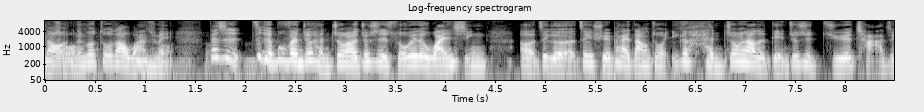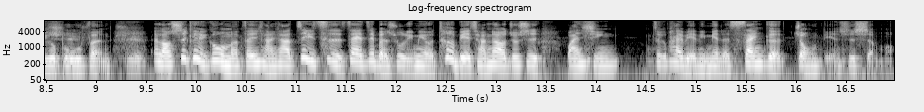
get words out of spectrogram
到能够做到完美。。但是这个部分就很重要，就是所谓的完形，呃，这个这个学派当中一个很重要的点就是觉察这个部分。是哎，老师可以跟我们分享一下，这一次在这本书里面有特别强调，就是完形这个派别里面的三个重点是什么？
